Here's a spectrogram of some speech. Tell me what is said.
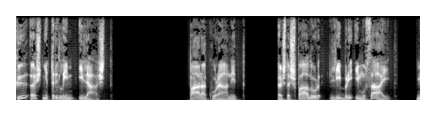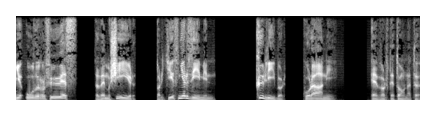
Ky është një trillim i lashtë. Para Kuranit është shpallur libri i Musait, një udhërrëfyes dhe mëshirë për gjithë njerëzimin. Ky libër, Kurani, e vërteton atë.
